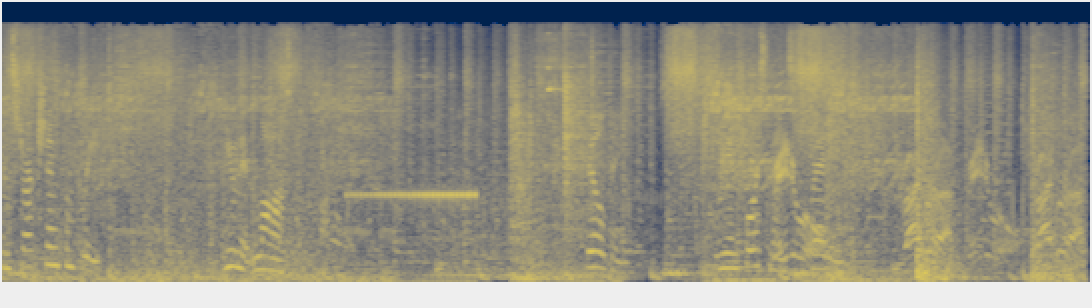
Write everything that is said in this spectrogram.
Construction complete. Unit lost. Building. Reinforcements Ready to roll. ready. Driver up. Ready to roll. Driver up.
